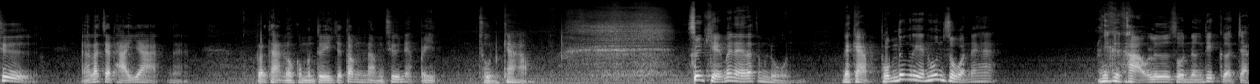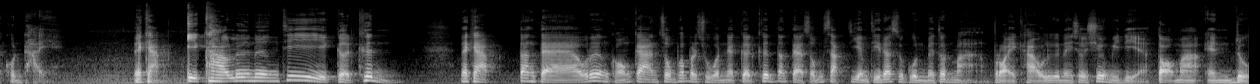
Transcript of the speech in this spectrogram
ชื่อรัชทายาทนะประธานองคมนตรีจะต้องนำชื่อเนี่ยไปทูลเก้าซึ่งเขียนไว้ในรัฐธรรมนูญนะครับผมต้องเรียนหุ้นส่วนนะฮะนี่คือข่าวลือส่วนหนึ่งที่เกิดจากคนไทยนะครับอีกข่าวลือหนึ่งที่เกิดขึ้น นะครับตั้งแต่เรื่องของการทรงพระประชวรเนี่ยเกิดขึ้นตั้งแต่สมศักดิ์เจียมธีรสกุลเป็นต้นมา ปล่อยข่าวลือในโซเชียลมีเดียต่อมาแอนดู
